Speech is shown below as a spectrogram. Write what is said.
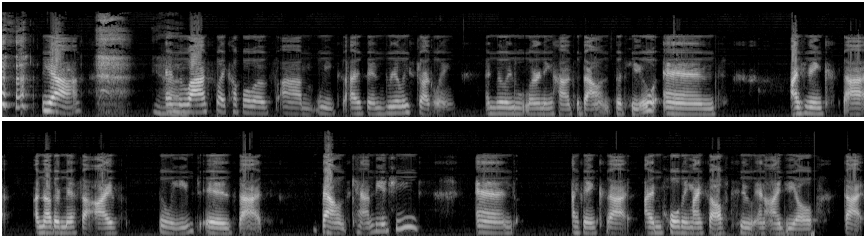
yeah. yeah. And the last like couple of um, weeks, I've been really struggling and really learning how to balance the two. And I think that another myth that I've believed is that balance can be achieved. And I think that I'm holding myself to an ideal that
